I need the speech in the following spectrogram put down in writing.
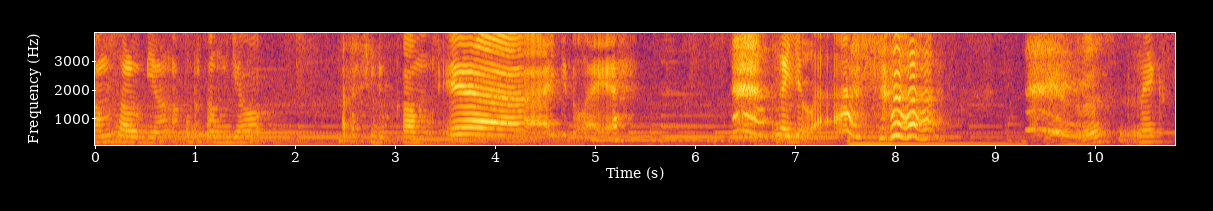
Kamu selalu bilang aku bertanggung jawab Atas hidup kamu. Ya, gitulah ya. Nggak jelas. Terus? Next,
